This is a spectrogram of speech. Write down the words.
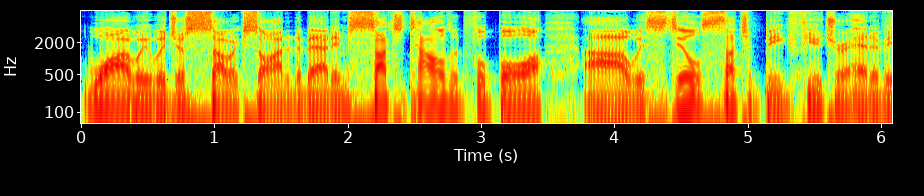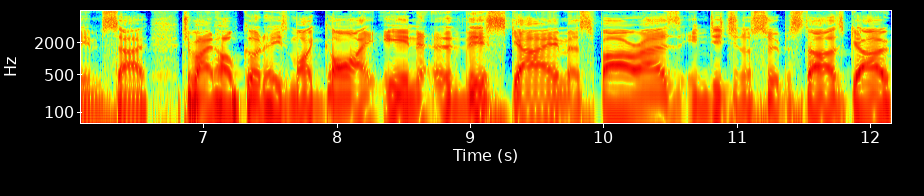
why we were just so excited about him. Such a talented footballer uh, with still such a big future ahead of him. So, J'maine Hopgood, he's my guy in this game as far as Indigenous superstars go.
